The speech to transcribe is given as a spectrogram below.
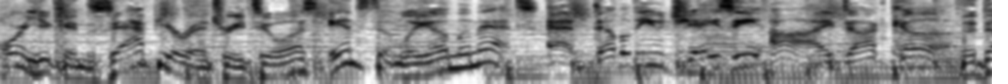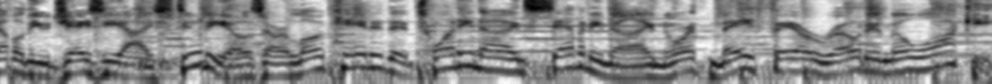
Or you can zap your entry to us instantly on the net at WJZI.com. The WJZI studios are located at 2979 North Mayfair Road in Milwaukee.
